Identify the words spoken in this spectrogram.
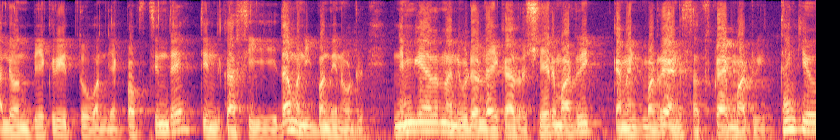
ಅಲ್ಲಿ ಒಂದು ಬೇಕರಿ ಇತ್ತು, ಒಂದು ಎಗ್ ಪಫ್ ತಿಂದೆ. ತಿಂದ್ಕ ಸೀದಾ ಮನೆಗೆ ಬಂದೆ ನೋಡ್ರಿ. ನಿಮ್ಗೆ ಏನಾದ್ರೂ ನನ್ನ ವಿಡಿಯೋ ಲೈಕ್ ಆದ್ರೆ ಶೇರ್ ಮಾಡ್ರಿ ಕಮೆಂಟ್ ಮಾಡ್ರಿ ಆ್ಯಂಡ್ ಸಬ್ಸ್ಕ್ರೈಬ್ ಮಾಡ್ರಿ. Thank you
